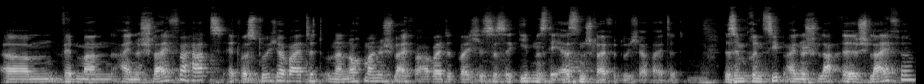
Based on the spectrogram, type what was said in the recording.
ähm, wenn man eine Schleife hat, etwas durcharbeitet und dann nochmal eine Schleife arbeitet, welches das Ergebnis der ersten Schleife durcharbeitet. Das ist im Prinzip eine Schla äh, Schleife,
